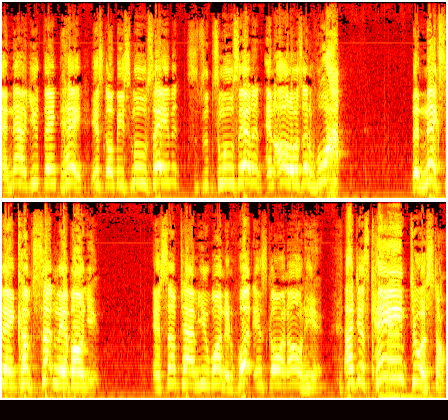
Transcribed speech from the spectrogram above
and now you think, hey, it's going to be smooth sailing, smooth sailing, and all of a sudden, whop, the next thing comes suddenly upon you. And sometimes you wondering, what is going on here? I just came through a storm.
